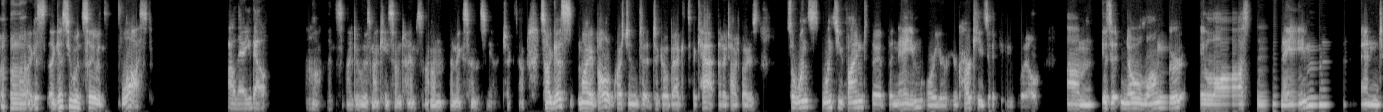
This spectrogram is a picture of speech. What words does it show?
Uh, I guess I guess you would say it's lost. oh there you go Oh, that's I do lose my key sometimes. Um, that makes sense. Yeah, that checks out. So I guess my follow-up question to to go back to the cat that I talked about is, so once once you find the the name or your your car keys, if you will, um, is it no longer a lost name? And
